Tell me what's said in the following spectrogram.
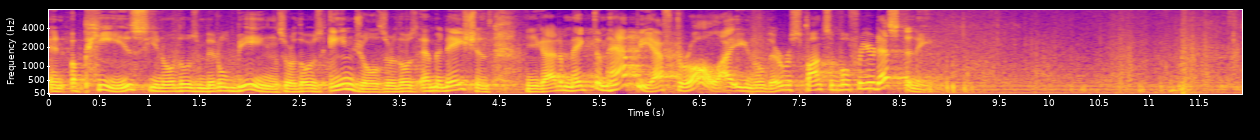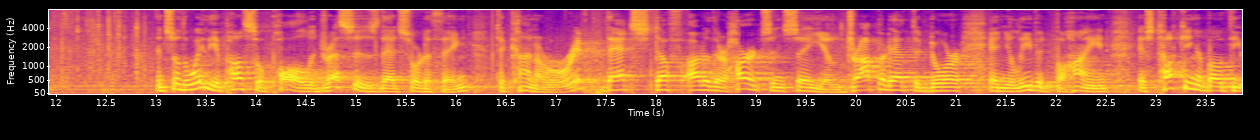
and appease, you know, those middle beings or those angels or those emanations. And you got to make them happy. After all, I, you know, they're responsible for your destiny. And so the way the Apostle Paul addresses that sort of thing, to kind of rip that stuff out of their hearts and say you drop it at the door and you leave it behind, is talking about the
